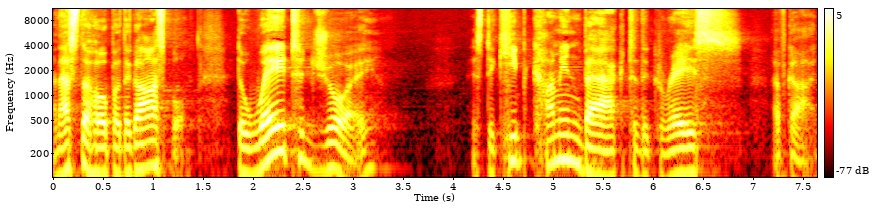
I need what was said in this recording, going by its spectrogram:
And that's the hope of the gospel. The way to joy is to keep coming back to the grace of God,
